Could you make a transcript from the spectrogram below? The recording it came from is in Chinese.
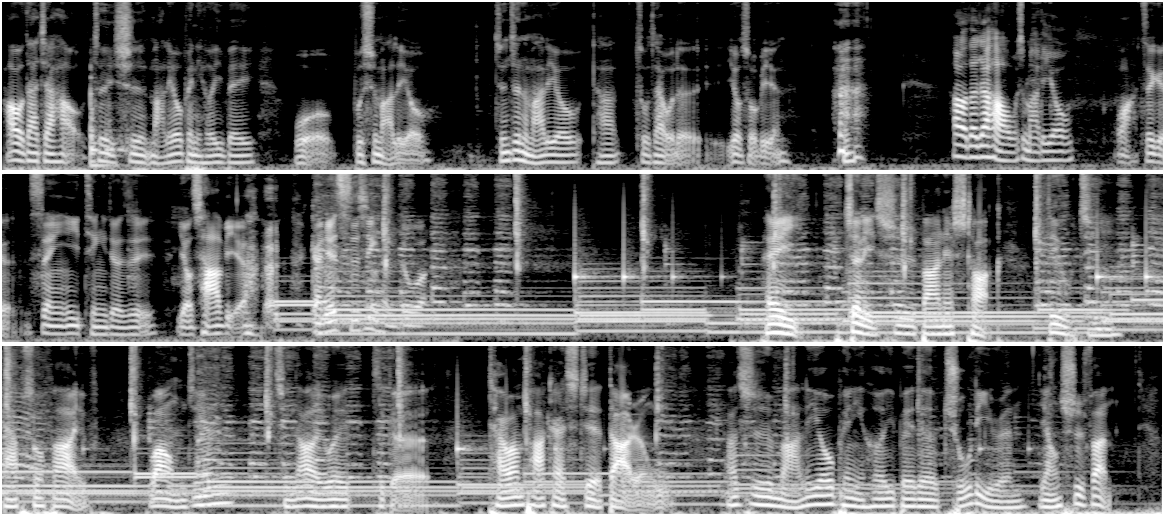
Hello，大家好，这里是马里欧陪你喝一杯。我不是马里欧，真正的马里欧他坐在我的右手边。Hello，大家好，我是马里欧。哇，这个声音一听就是有差别啊，感觉磁性很多。嘿，这里是 Barnett Talk 第五集 Episode Five。哇，我们今天请到了一位这个。台湾 Podcast 界的大人物，他是马里欧陪你喝一杯的主理人杨示范，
